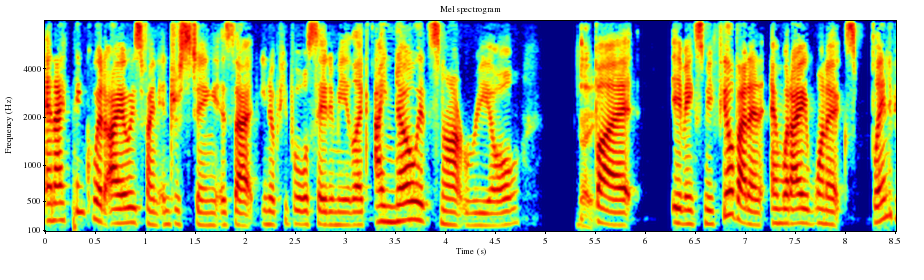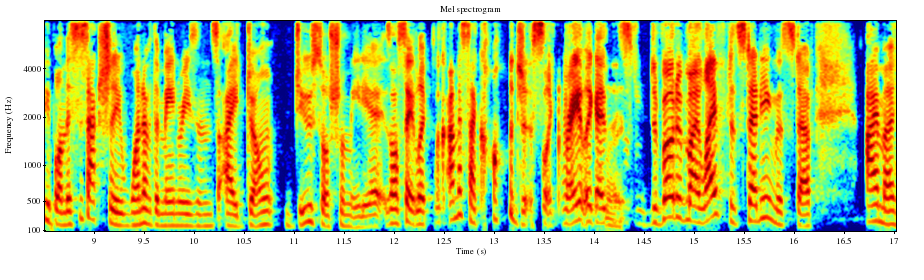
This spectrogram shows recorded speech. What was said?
and i think what i always find interesting is that you know people will say to me like i know it's not real right. but it makes me feel bad and, and what i want to explain to people and this is actually one of the main reasons i don't do social media is i'll say like look i'm a psychologist like right like i right. devoted my life to studying this stuff i'm a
